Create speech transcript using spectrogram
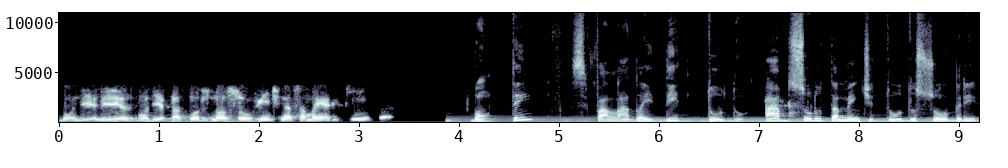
Bom dia, Elias. Bom dia para todos os nossos ouvintes nessa manhã de quinta. Bom, tem se falado aí de tudo, absolutamente tudo sobre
